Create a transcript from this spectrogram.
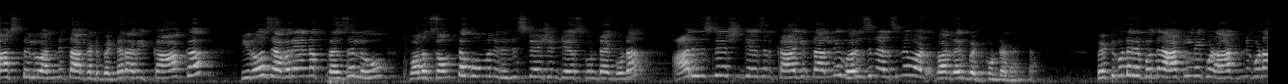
ఆస్తులు అన్ని తాకట్టు పెట్టారు. అవి కాక ఈరోజు ఎవరైనా ప్రజలు వాళ్ళ సొంత భూమిని రిజిస్ట్రేషన్ చేసుకుంటే కూడా ఆ రిజిస్ట్రేషన్ చేసిన కాగితాలని ఒరిజినల్స్ని వాడు వాడి దగ్గర పెట్టుకుంటాడంట. పెట్టుకుంటే రేపు పొద్దున ఆటలని కూడా ఆటని కూడా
